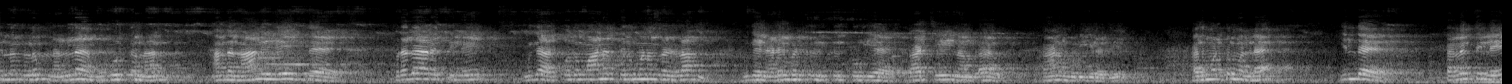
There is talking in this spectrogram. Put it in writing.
தினங்களும் நல்ல முகூர்த்த நாள். அந்த நாளிலே இந்த பிரகாரத்திலே மிக அற்புதமான திருமணங்கள்லாம் இங்கே நடைபெற்று இருக்கக்கூடிய காட்சியை நம்மளால் காண முடிகிறது. அது மட்டுமல்ல இந்த தலத்திலே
